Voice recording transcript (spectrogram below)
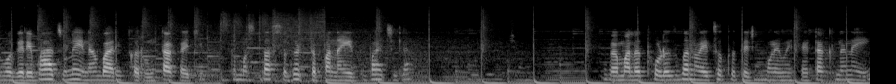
वगैरे भाजून आहे ना बारीक करून टाकायची. तर मस्त असं घट्टपणा येतो भाजीला. बघा मला थोडंच बनवायचं होतं त्याच्यामुळे मी काही टाकलं नाही.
